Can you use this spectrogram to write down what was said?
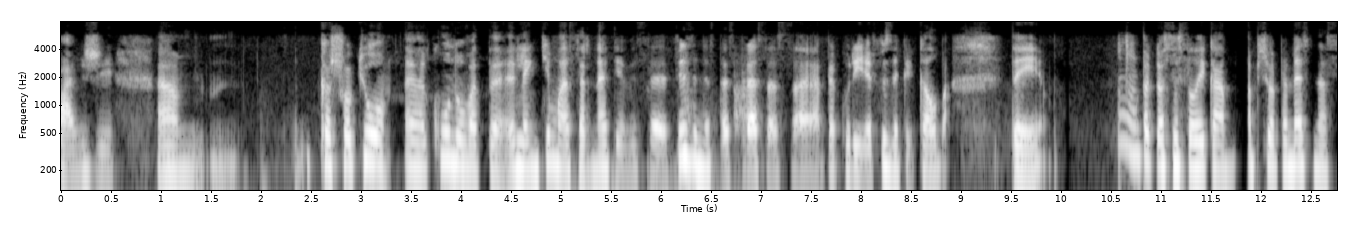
pavyzdžiui, um, kažkokių e, kūnų vat, lenkimas ar net tie visi fizinis tas stresas, apie kurį fizikai kalba. Tai mm, tokios visą laiką apčiuopiamesnės,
